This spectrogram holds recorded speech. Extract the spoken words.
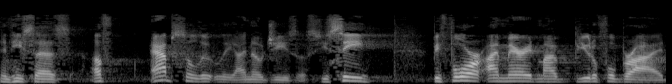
And he says, Absolutely, I know Jesus. You see, before I married my beautiful bride,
